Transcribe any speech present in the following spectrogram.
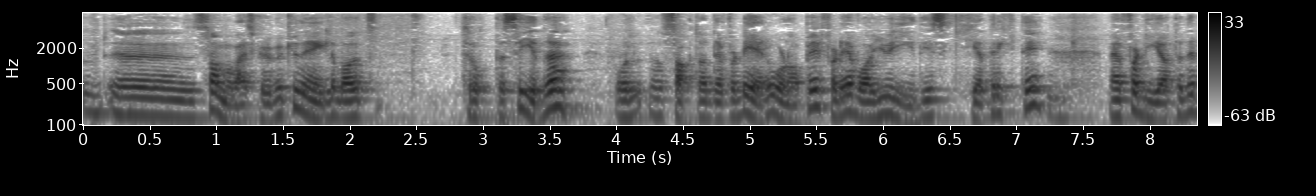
eh, samarbeidsklubben kunne egentlig bare trådt til side og sagt at det får dere ordne opp i, for det var juridisk helt riktig. Men fordi at det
